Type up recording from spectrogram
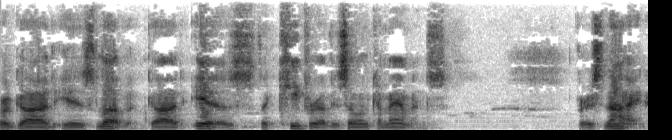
for God is love. God is the keeper of his own commandments. Verse 9.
